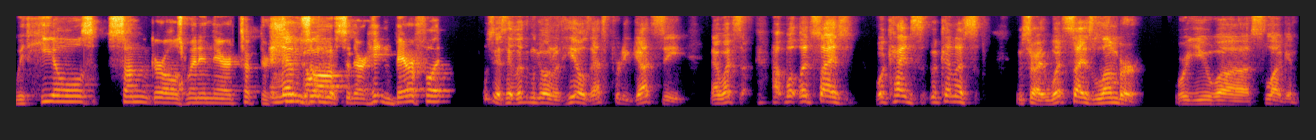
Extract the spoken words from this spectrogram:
with heels. Some girls went in there, took their And shoes off, with- so they're hitting barefoot. I was gonna say let them go in with heels. That's pretty gutsy. Now, what's how, what what size? What kinds? What kind of? I'm sorry. What size lumber were you uh slugging?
